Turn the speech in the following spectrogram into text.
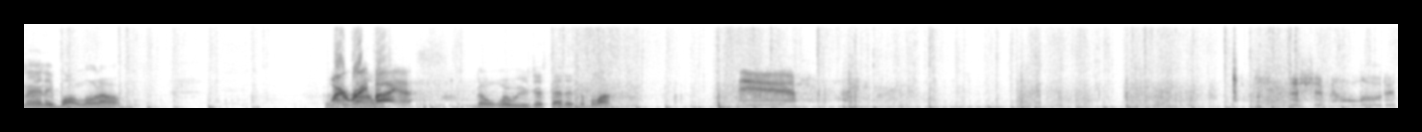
Man, they ball loadout. Where, right by us? No, where we was just at at the block. Yeah. This shit been loaded.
